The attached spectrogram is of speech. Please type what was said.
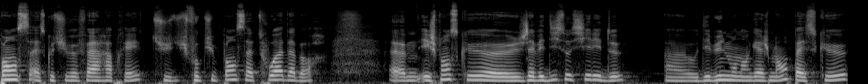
pense à ce que tu veux faire après, il faut que tu penses à toi d'abord. Euh, et je pense que euh, j'avais dissocié les deux euh, au début de mon engagement parce que,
